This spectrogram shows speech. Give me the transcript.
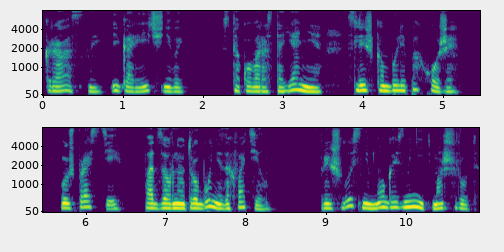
красный и коричневый, с такого расстояния слишком были похожи. Уж прости, подзорную трубу не захватил. Пришлось немного изменить маршрут,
